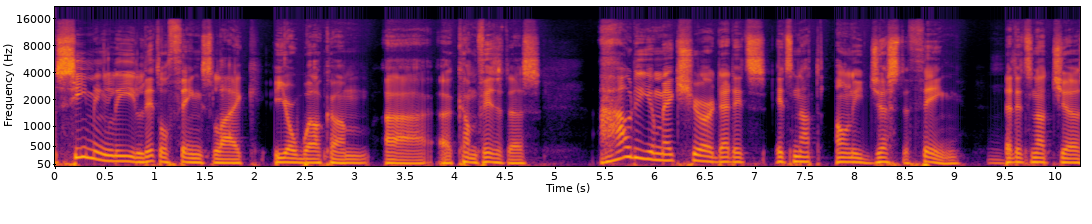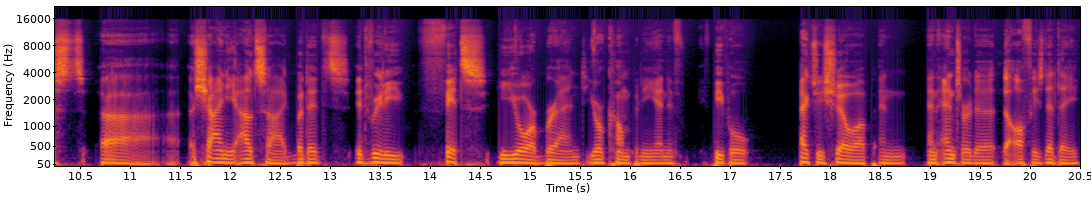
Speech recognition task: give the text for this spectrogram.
seemingly little things like you're welcome, uh, uh, come visit us. How do you make sure that it's it's not only just a thing. That it's not just uh, a shiny outside, but it's it really fits your brand, your company, and if, if people actually show up and and enter the the office, that they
